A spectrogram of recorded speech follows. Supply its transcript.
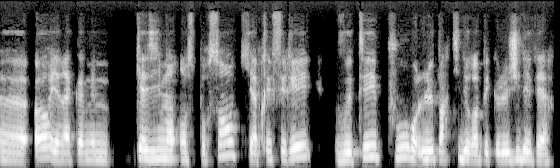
Euh, or, il y en a quand même quasiment 11% qui a préféré voter pour le Parti d'Europe Écologie des Verts.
